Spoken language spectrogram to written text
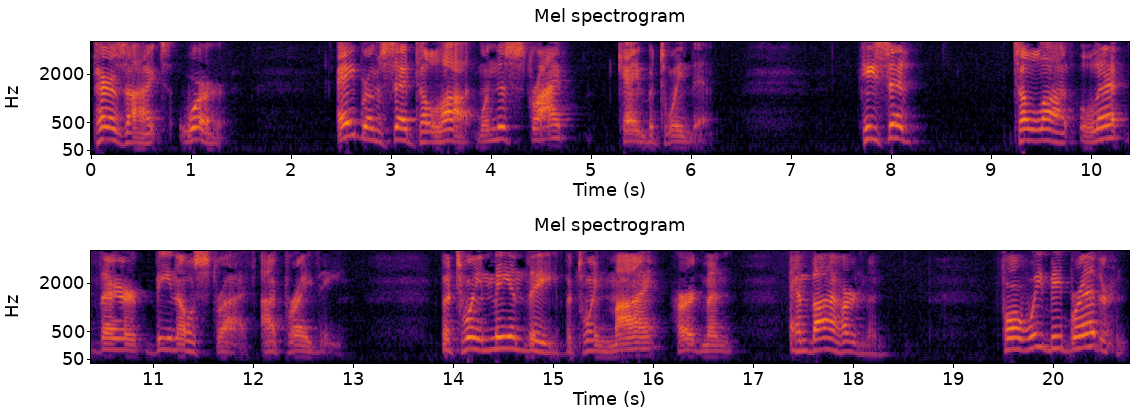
Perizzites were. Abram said to Lot, when this strife came between them, he said to Lot, Let there be no strife, I pray thee, between me and thee, between my herdmen and thy herdmen. For we be brethren.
